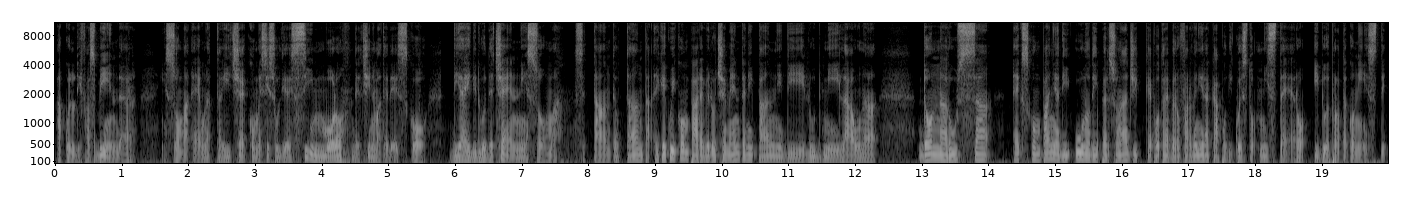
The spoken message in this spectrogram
a quello di Fassbinder. Insomma, è un'attrice, come si suol dire, simbolo del cinema tedesco, direi di due decenni, insomma, 70 80, e che qui compare velocemente nei panni di Ludmila, una donna russa ex compagna di uno dei personaggi che potrebbero far venire a capo di questo mistero i due protagonisti.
